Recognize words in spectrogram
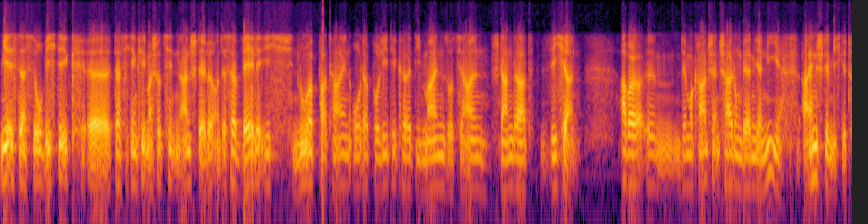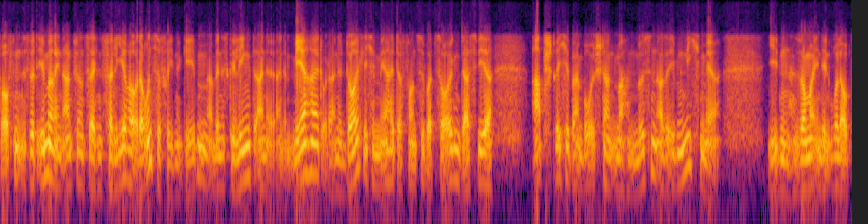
mir ist das so wichtig, äh, dass ich den Klimaschutz hinten anstelle und deshalb wähle ich nur Parteien oder Politiker, die meinen sozialen Standard sichern. Aber ähm, demokratische Entscheidungen werden ja nie einstimmig getroffen. Es wird immer in Anführungszeichen Verlierer oder Unzufriedene geben. Wenn es gelingt, eine, eine Mehrheit oder eine deutliche Mehrheit davon zu überzeugen, dass wir Abstriche beim Wohlstand machen müssen, also eben nicht mehr jeden Sommer in den Urlaub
